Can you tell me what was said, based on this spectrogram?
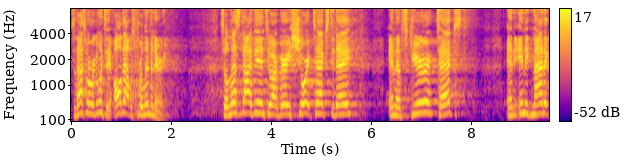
So that's where we're going today. All that was preliminary. So let's dive into our very short text today, an obscure text, an enigmatic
